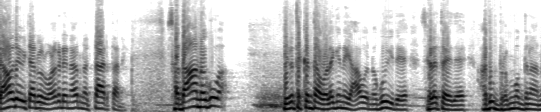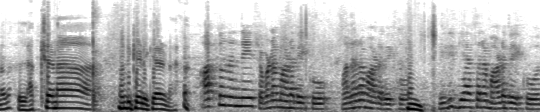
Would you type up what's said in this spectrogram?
ಯಾವುದೇ ವಿಚಾರದಲ್ಲಿ ಒಳಗಡೆನಾದ್ರು ನಗ್ತಾ ಇರ್ತಾನೆ. ಸದಾ ನಗುವ. ಇರತಕ್ಕಂಥ ಒಳಗಿನ ಯಾವ ನಗು ಇದೆ ಸೆಳೆತಾ ಇದೆ ಅದು ಬ್ರಹ್ಮಜ್ಞಾನದ ಲಕ್ಷಣ. ಮುಂದೆ ಕೇಳಿ ಕೇಳೋಣ. ಆತ್ಮನನ್ನೇ ಶ್ರವಣ ಮಾಡಬೇಕು ಮನನ ಮಾಡಬೇಕು. ನಿಧಿಧ್ಯಾಸನ ಮಾಡಬೇಕು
